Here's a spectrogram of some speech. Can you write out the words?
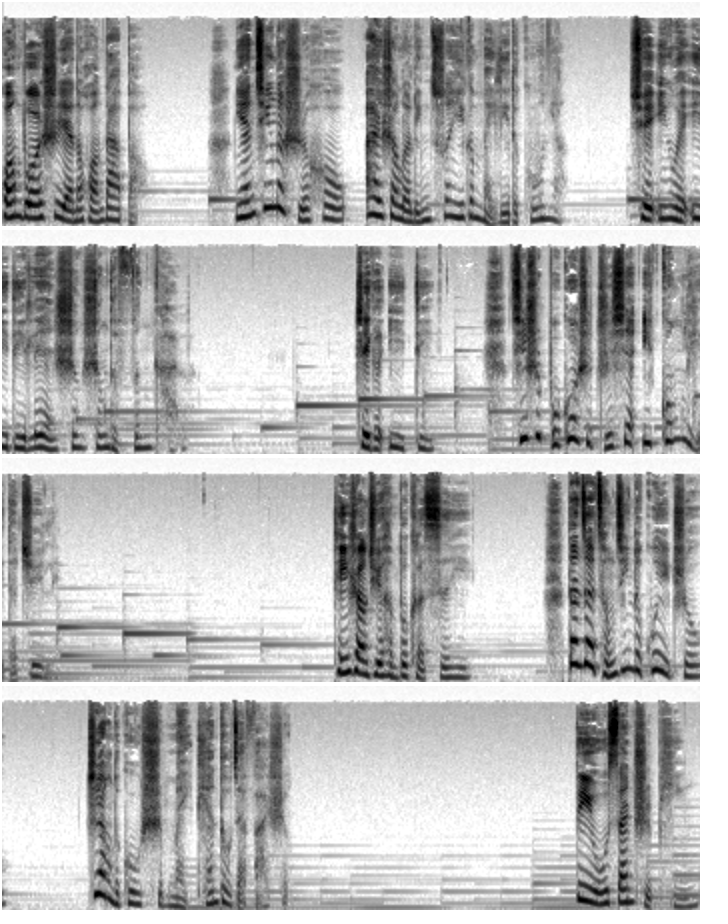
黄渤饰演的黄大宝，年轻的时候爱上了邻村一个美丽的姑娘，却因为异地恋生生的分开了。这个异地，其实不过是直线一公里的距离，听上去很不可思议，但在曾经的贵州。这样的故事每天都在发生。地无三尺平，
